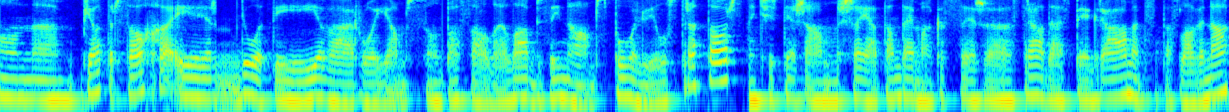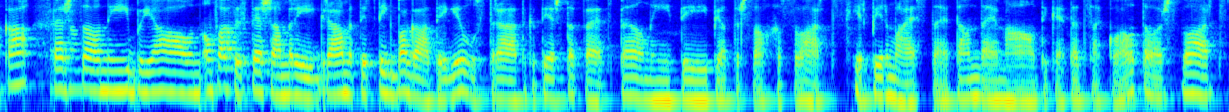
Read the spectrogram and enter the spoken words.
Un uh, Piotrs Oha ir ļoti ievērojams un pasaulē labi zināms poļu ilustrators. Viņš ir tiešām šajā tandēmā, kas ir uh, strādājis pie grāmatas, tas slavenākā personība, jā, un, un faktiski tiešām arī grāmata ir tik bagātīgi ilustrēta domāta, ka tieši tāpēc pelnīti Piotrs Ohas vārds ir pirmais tajā tandēmā, un tikai tad seko autors vārds.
